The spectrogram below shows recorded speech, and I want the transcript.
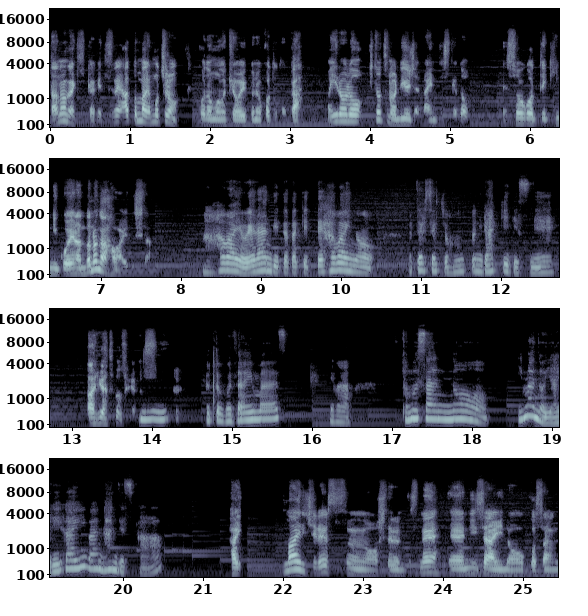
たのがきっかけですね。あとまあもちろん子供の教育のこととか、まあ、いろいろ一つの理由じゃないんですけど、総合的にこう選んだのがハワイでした。ハワイを選んでいただけてハワイの私たち本当にラッキーですね。ありがとうございます。ありがとうございます。ではトムさんの今のやりがいは何ですか？毎日レッスンをしてるんですね。えー2歳のお子さん、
